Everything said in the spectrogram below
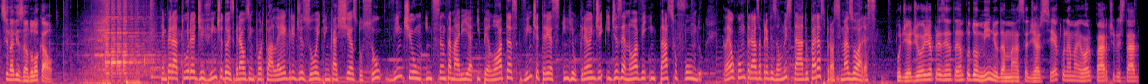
sinalizando o local. Temperatura de 22 graus em Porto Alegre, 18 em Caxias do Sul, 21 em Santa Maria e Pelotas, 23 em Rio Grande e 19 em Passo Fundo. Cleocum traz a previsão no estado para as próximas horas. O dia de hoje apresenta amplo domínio da massa de ar seco na maior parte do estado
